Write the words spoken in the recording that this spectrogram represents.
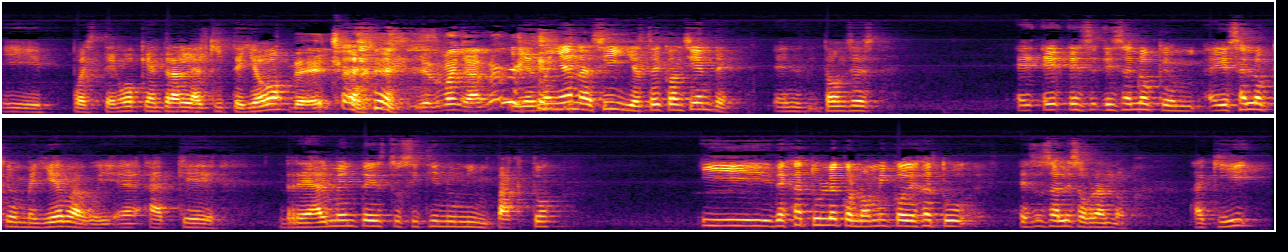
Y pues tengo que entrarle al quite yo. De hecho, y es mañana, güey. Y es mañana, sí, y estoy consciente. Entonces, e- e- es, es, a lo que, es a lo que me lleva, güey, a, a que realmente esto sí tiene un impacto. Y deja tú lo económico, deja tú, eso sale sobrando. Aquí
